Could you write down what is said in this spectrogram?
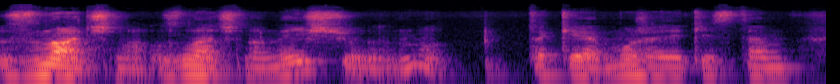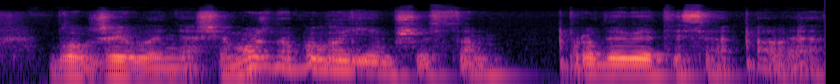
значно, значно нижчу. Ну, таке, може, якийсь там блок живлення ще можна було їм щось там продивитися, але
